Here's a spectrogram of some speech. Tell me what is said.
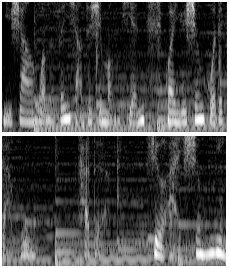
以上我们分享的是蒙恬关于生活的感悟，他的热爱生命。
